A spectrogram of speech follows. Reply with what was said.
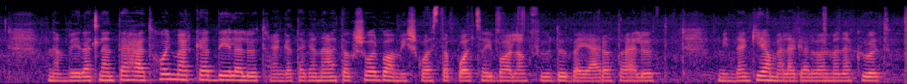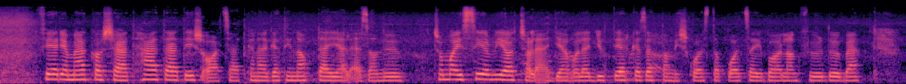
Nem véletlen tehát, hogy már kedd délelőtt rengetegen álltak sorba a Miskolc-Tapolcai barlangfürdő bejárata előtt. Mindenki a meleg elől menekült. Férje melkasát, hátát és arcát kenelgeti naptájjel ez a nő. Csomai Szilvia családjával együtt érkezett a Miskolc-Tapolcai barlangfürdőbe.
